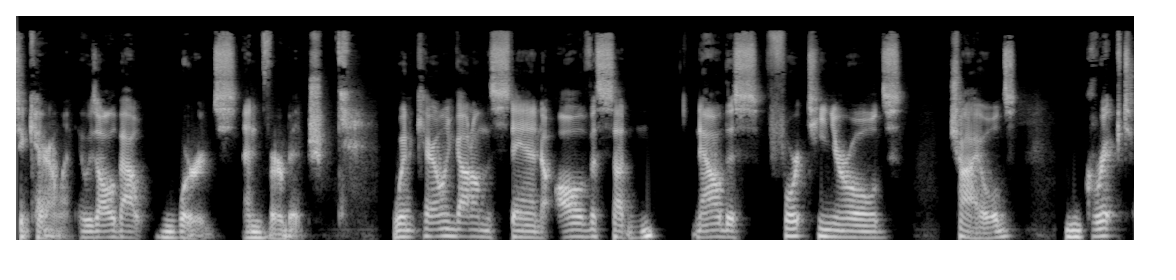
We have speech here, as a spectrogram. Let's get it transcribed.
to Carolyn. It was all about words and verbiage. When Carolyn got on the stand, all of a sudden, now this 14 year old child gripped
